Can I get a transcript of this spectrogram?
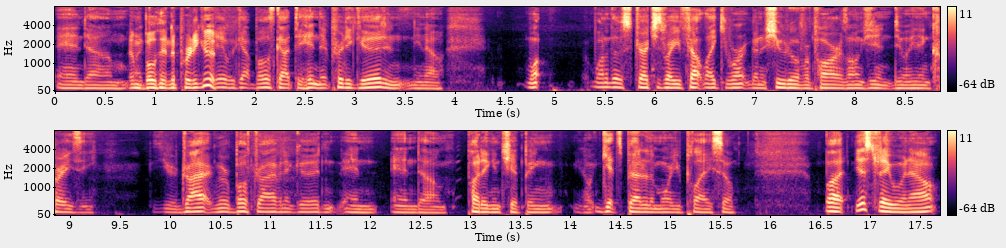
And um, and both hitting it pretty good. Yeah, we got both got to hitting it pretty good, and you know, one one of those stretches where you felt like you weren't going to shoot over par as long as you didn't do anything crazy you're driving. We were both driving it good, and and, and um, putting and chipping. You know, it gets better the more you play. So, but yesterday we went out,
